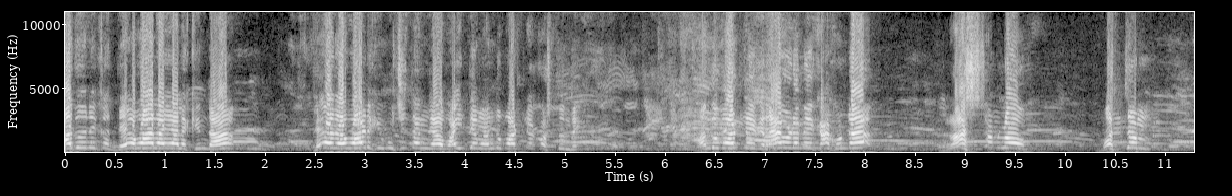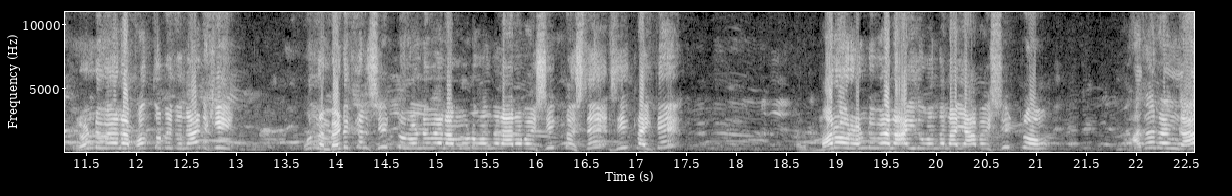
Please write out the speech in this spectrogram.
ఆధునిక దేవాలయాల కింద పేదవాడికి ఉచితంగా వైద్యం అందుబాటులోకి వస్తుంది. అందుబాటులోకి రావడమే కాకుండా రాష్ట్రంలో మొత్తం రెండు వేల పంతొమ్మిది నాటికి ఉన్న మెడికల్ సీట్లు రెండు వేల మూడు వందల అరవై సీట్లు వస్తే సీట్లు అయితే మరో రెండు వేల ఐదు వందల యాభై సీట్లు అదనంగా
